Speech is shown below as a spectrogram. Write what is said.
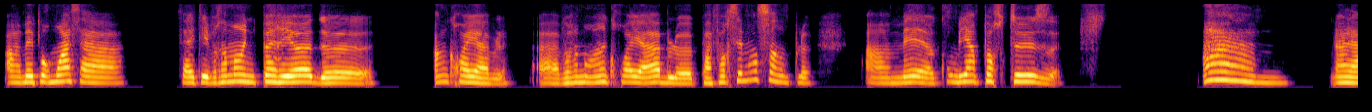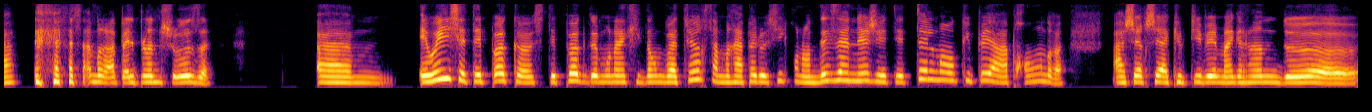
ah, mais pour moi, ça, ça a été vraiment une période incroyable, ah, vraiment incroyable, pas forcément simple, ah, mais combien porteuse. Ah, voilà, ça me rappelle plein de choses. et oui, cette époque, cette époque de mon accident de voiture, ça me rappelle aussi que pendant des années, j'ai été tellement occupée à apprendre, à chercher à cultiver ma graine de,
